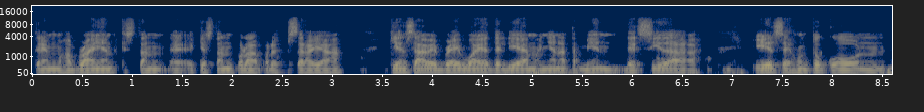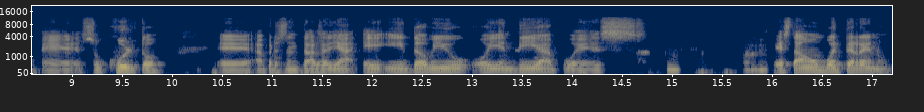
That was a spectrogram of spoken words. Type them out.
tenemos a Brian que están, eh, que están por aparecer allá quién sabe, Bray Wyatt del día de mañana también decida irse junto con eh, su culto eh, a presentarse allá. AEW hoy en día, pues, está en un buen terreno,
